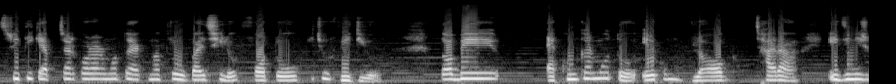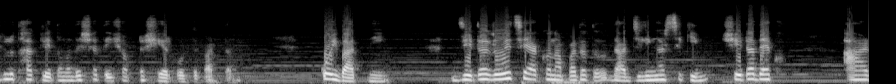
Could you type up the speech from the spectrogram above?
স্মৃতি ক্যাপচার করার মতো একমাত্র উপায় ছিল ফটো কিছু ভিডিও তবে এখনকার মতো এরকম ব্লগ ছাড়া এই জিনিসগুলো থাকলে তোমাদের সাথে সবটা শেয়ার করতে পারতাম। কই বাদ নেই। যেটা রয়েছে এখন আপাতত দার্জিলিং আর সিকিম, সেটা দেখো। আর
